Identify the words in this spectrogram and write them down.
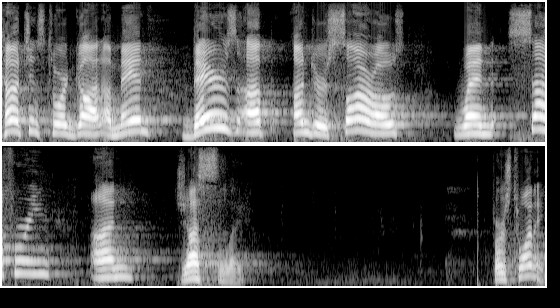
conscience toward God, a man bears up under sorrows when suffering unjustly. Verse 20.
